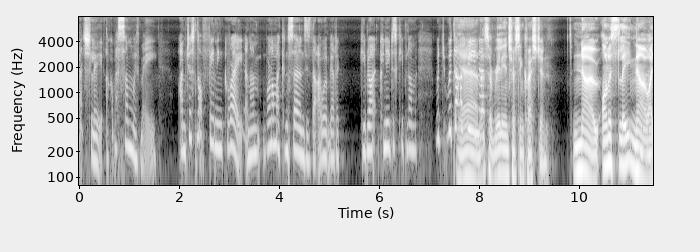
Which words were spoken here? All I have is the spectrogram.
"Actually, I've got my son with me. I'm just not feeling great, and I'm one of my concerns is that I won't be able to keep an eye. Can you just keep an eye? on me?" Would would that have Yeah, been? that's a, a really interesting question. No, honestly, no. I,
